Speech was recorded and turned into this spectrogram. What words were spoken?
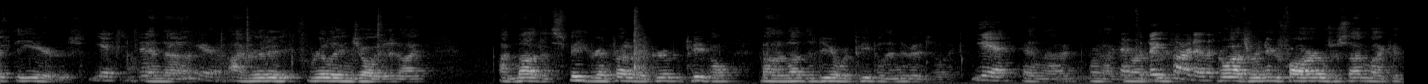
50 years. Yes, and uh, 15 years. I really, really enjoyed it. I, I'm not a speaker in front of a group of people, but I love to deal with people individually. Yes, And uh, when I go that's a out, big to, part of it. go out to renew farms or something, I could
